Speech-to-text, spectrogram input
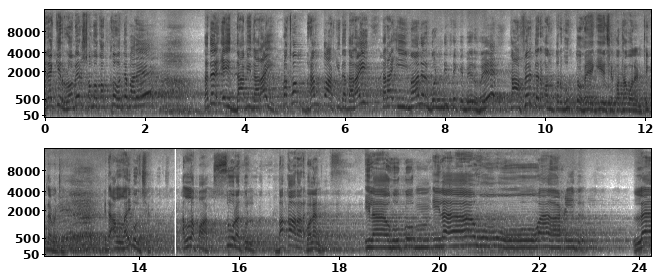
এরা কি রবের সমকক্ষ হতে পারে? তাদের এই দাবি দ্বারাই, প্রথম ভ্রান্ত আকিদা দ্বারাই তারা ইমানের গণ্ডি থেকে বের হয়ে কাফেরদের অন্তর্ভুক্ত হয়ে গিয়েছে। কথা বলেন, ঠিক না বেঠে? এটা আল্লাহই বলছেন আল্লাহ পাক সূরাতুল বাকারার বলেন, ইলাহুকুম ইলাহু ওয়াহিদ, লা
